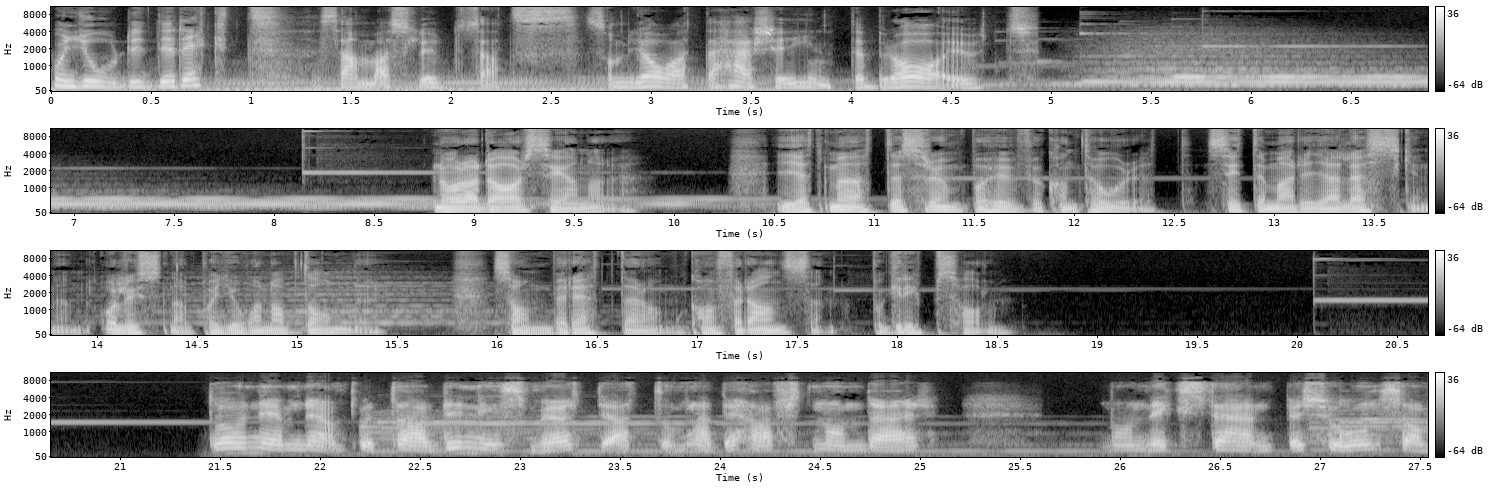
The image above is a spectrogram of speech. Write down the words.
Hon gjorde direkt samma slutsats som jag, att det här ser inte bra ut. Några dagar senare, i ett mötesrum på huvudkontoret sitter Maria Leskinen och lyssnar på Johan af Donner som berättar om konferensen på Gripsholm. Då nämnde han på ett avdelningsmöte att de hade haft någon där, någon extern person som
